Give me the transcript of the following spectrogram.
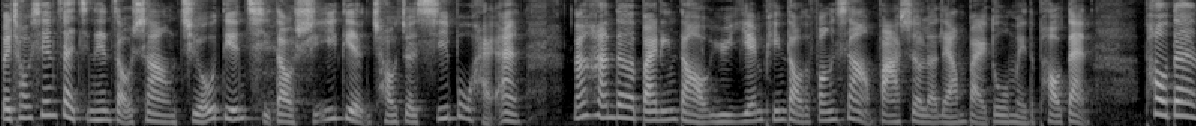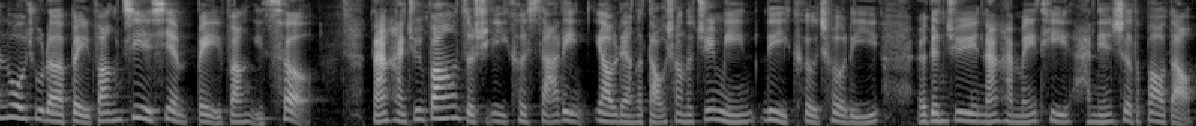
北朝鲜在今天早上九点起到十一点，朝着西部海岸、南韩的白领岛与延平岛的方向发射了两百多枚的炮弹，炮弹落入了北方界线北方一侧。南韩军方则是立刻下令，要两个岛上的居民立刻撤离。而根据南韩媒体韩联社的报道，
